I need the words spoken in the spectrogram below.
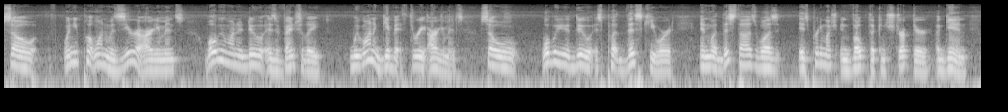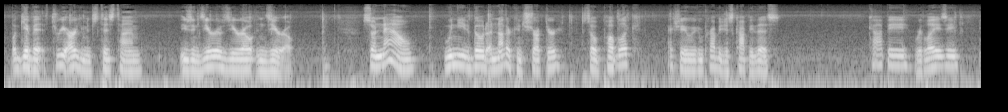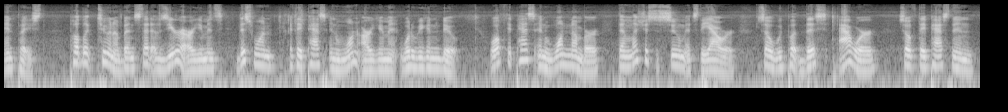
So when you put one with zero arguments, what we want to do is eventually, we want to give it three arguments. So what we do is put this keyword and what this does was is pretty much invoke the constructor again, but give it three arguments this time using 0, 0, and 0. So now we need to build another constructor. So public, actually we can probably just copy this. Copy, we're lazy, and paste. Public tuna, but instead of zero arguments, this one, if they pass in one argument, what are we going to do? Well, if they pass in one number, then let's just assume it's the hour. So we put this hour, so if they passed in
